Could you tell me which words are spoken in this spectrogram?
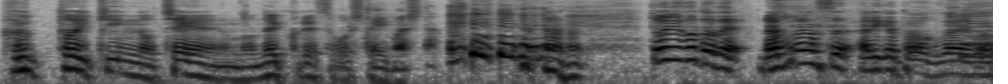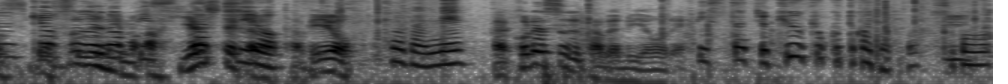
太い金のチェーンのネックレスをしていました。ということでラ・フランスありがとうございます。もうすぐにもあ冷やしてから食べよそうだねう。あこれすぐ食べるよ俺。ピスタチオ究極って書いてあるよすごいい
